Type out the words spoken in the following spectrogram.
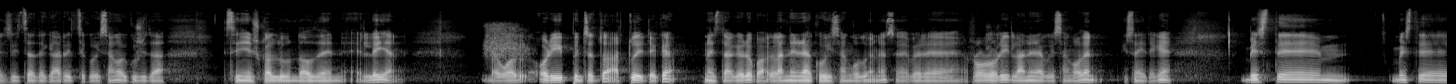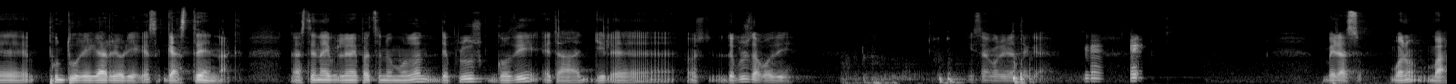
Ez ditzateke harritzeko izango ikusita zein Euskaldun dauden leian. Ba, igual, hori pentsatu hartu daiteke. Naiz da gero ba, lanerako izango duen, ez? Bere rol hori lanerako izango den, izan daiteke. Beste beste puntu gehigarri horiek, ez? Gazteenak. Gazteen lehen aipatzen duen moduan, De Plus, Godi eta Gile... De Plus da Godi. Izango lirateke. Beraz, bueno, ba,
